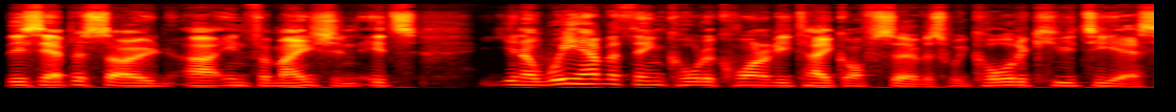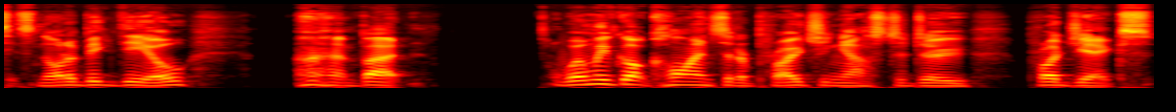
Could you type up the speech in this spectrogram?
this episode uh, information, it's, you know, we have a thing called a quantity takeoff service. We call it a QTS. It's not a big deal, but when we've got clients that are approaching us to do projects,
